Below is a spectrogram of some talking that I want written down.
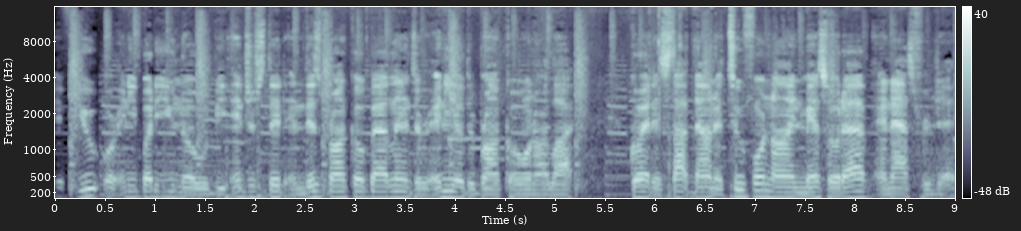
If you or anybody you know would be interested in this Bronco Badlands or any other Bronco on our lot, go ahead and stop down at 249 Mansfield Ave and ask for Jay.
